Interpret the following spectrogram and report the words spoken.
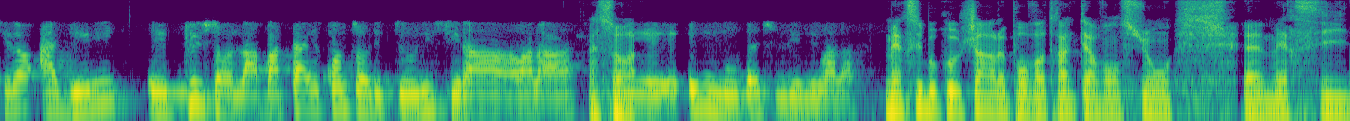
seront aguerris et plus la bataille contre les terroristes sera, voilà, une mauvaise voilà. Merci beaucoup Charles pour votre intervention. Euh, merci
